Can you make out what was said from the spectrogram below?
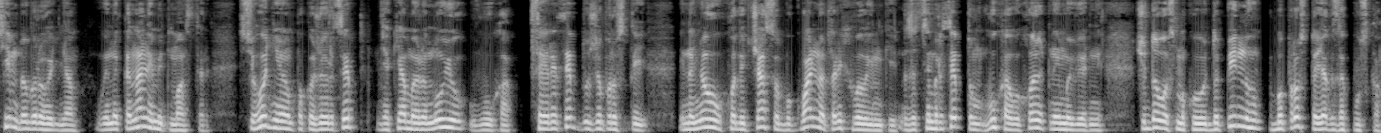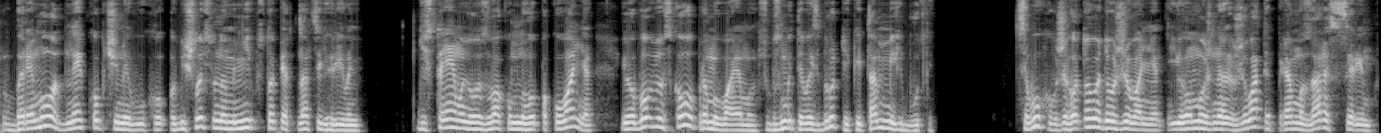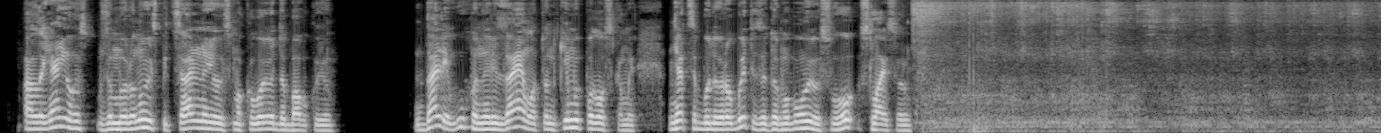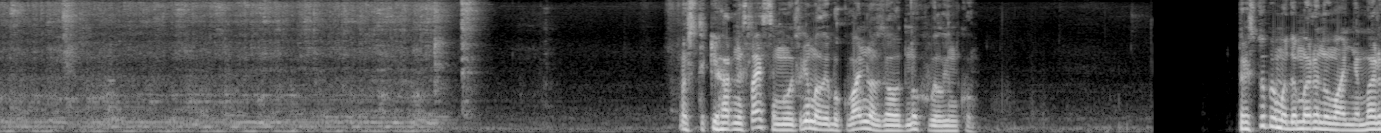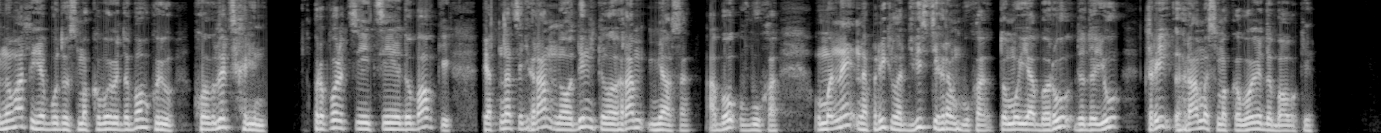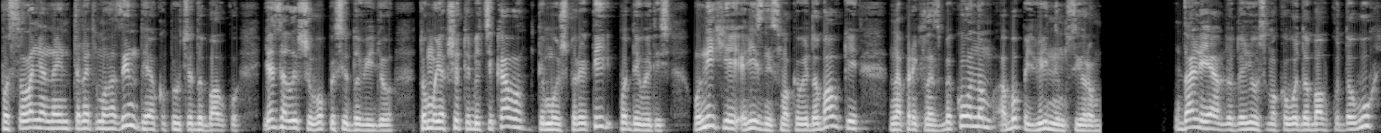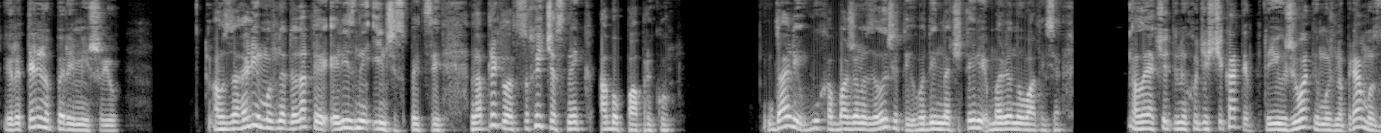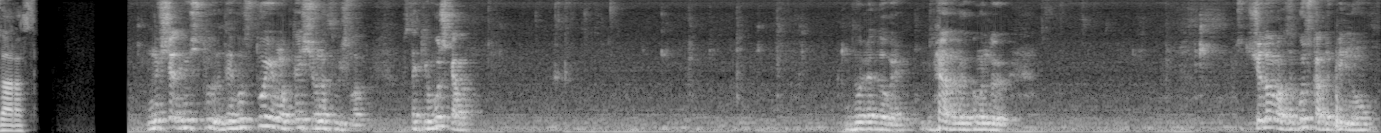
Всім доброго дня! Ви на каналі Мідмастер. Сьогодні я вам покажу рецепт, як я мариную вуха. Цей рецепт дуже простий, і на нього входить часу буквально 3 хвилинки. За цим рецептом вуха виходять неймовірні, чудово смакують до пінного або просто як закуска. Беремо одне копчене вухо, обійшлось воно мені в 115 гривень. Дістаємо його з вакуумного пакування і обов'язково промиваємо, щоб змити весь бруд, який там міг бути. Це вухо вже готове до вживання, його можна вживати прямо зараз сирим але я його замариную спеціальною смаковою добавкою. Далі вухо нарізаємо тонкими полосками. Я це буду робити за допомогою свого слайсеру. Ось такі гарні слайси ми отримали буквально за одну хвилинку. Приступимо до маринування. Маринувати я буду смаковою добавкою холодець хрін. Пропорції цієї добавки 15 грам на 1 кг м'яса або вуха. У мене, наприклад, 200 грам вуха, тому я беру, додаю 3 грами смакової добавки. Посилання на інтернет-магазин, де я купив цю добавку, я залишу в описі до відео. Тому, якщо тобі цікаво, ти можеш перейти і подивитись. У них є різні смакові добавки, наприклад, з беконом або підвійним сиром. Далі я додаю смакову добавку до вух і ретельно перемішую. А взагалі можна додати різні інші спеції, наприклад, сухий часник або паприку. Далі вуха бажано залишити годин на 4 маринуватися. Але якщо ти не хочеш чекати, то їх вживати можна прямо зараз. Ну що, дегустуємо те, що в нас вийшло. Ось такі вушка. Дуже добре. Я вам рекомендую. Чудова закуска до пінного.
